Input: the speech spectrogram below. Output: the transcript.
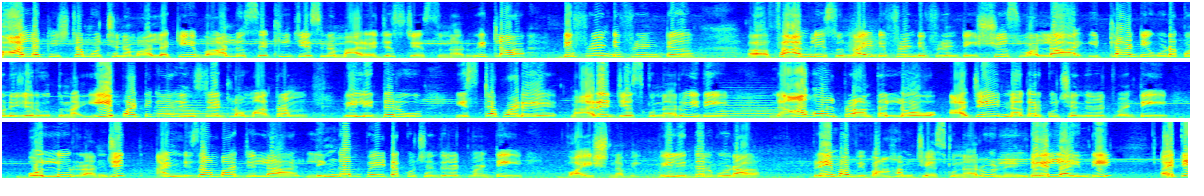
వాళ్ళకి ఇష్టం వచ్చిన వాళ్ళకి వాళ్ళు సెటిల్ చేసిన మ్యారేజెస్ చేస్తున్నారు. ఇట్లా డిఫరెంట్ డిఫరెంట్ ఫ్యామిలీస్ ఉన్నాయి డిఫరెంట్ డిఫరెంట్ ఇష్యూస్ వల్ల ఇట్లాంటివి కూడా కొన్ని జరుగుతున్నాయి. ఈ పర్టికులర్ ఇన్సిడెంట్లో మాత్రం వీళ్ళిద్దరూ ఇష్టపడే మ్యారేజ్ చేసుకున్నారు. ఇది నాగోల్ ప్రాంతంలో అజయ్ నగర్కు చెందినటువంటి బొల్లు రంజిత్ అండ్ నిజామాబాద్ జిల్లా లింగంపేటకు చెందినటువంటి వైష్ణవి. వీళ్ళిద్దరు కూడా ప్రేమ వివాహం చేసుకున్నారు. రెండేళ్ళు అయింది అయితే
